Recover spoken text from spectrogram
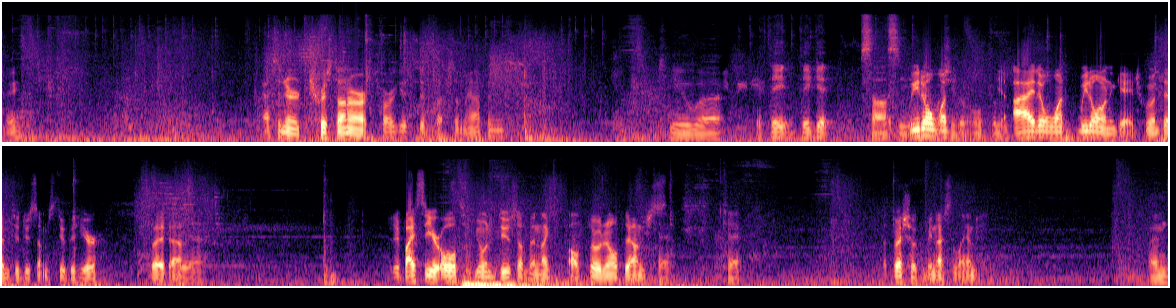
Okay. Aston or Tristan are our targets if something happens. Can you, uh, if they if they get saucy, We don't I want. you to them. yeah, I don't want. We don't want to engage. We want them to do something stupid here. But uh, yeah. if I see your ult, if you want to do something, like I'll throw an ult down. Just Okay. Okay. a threshold could be nice to land. I'm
